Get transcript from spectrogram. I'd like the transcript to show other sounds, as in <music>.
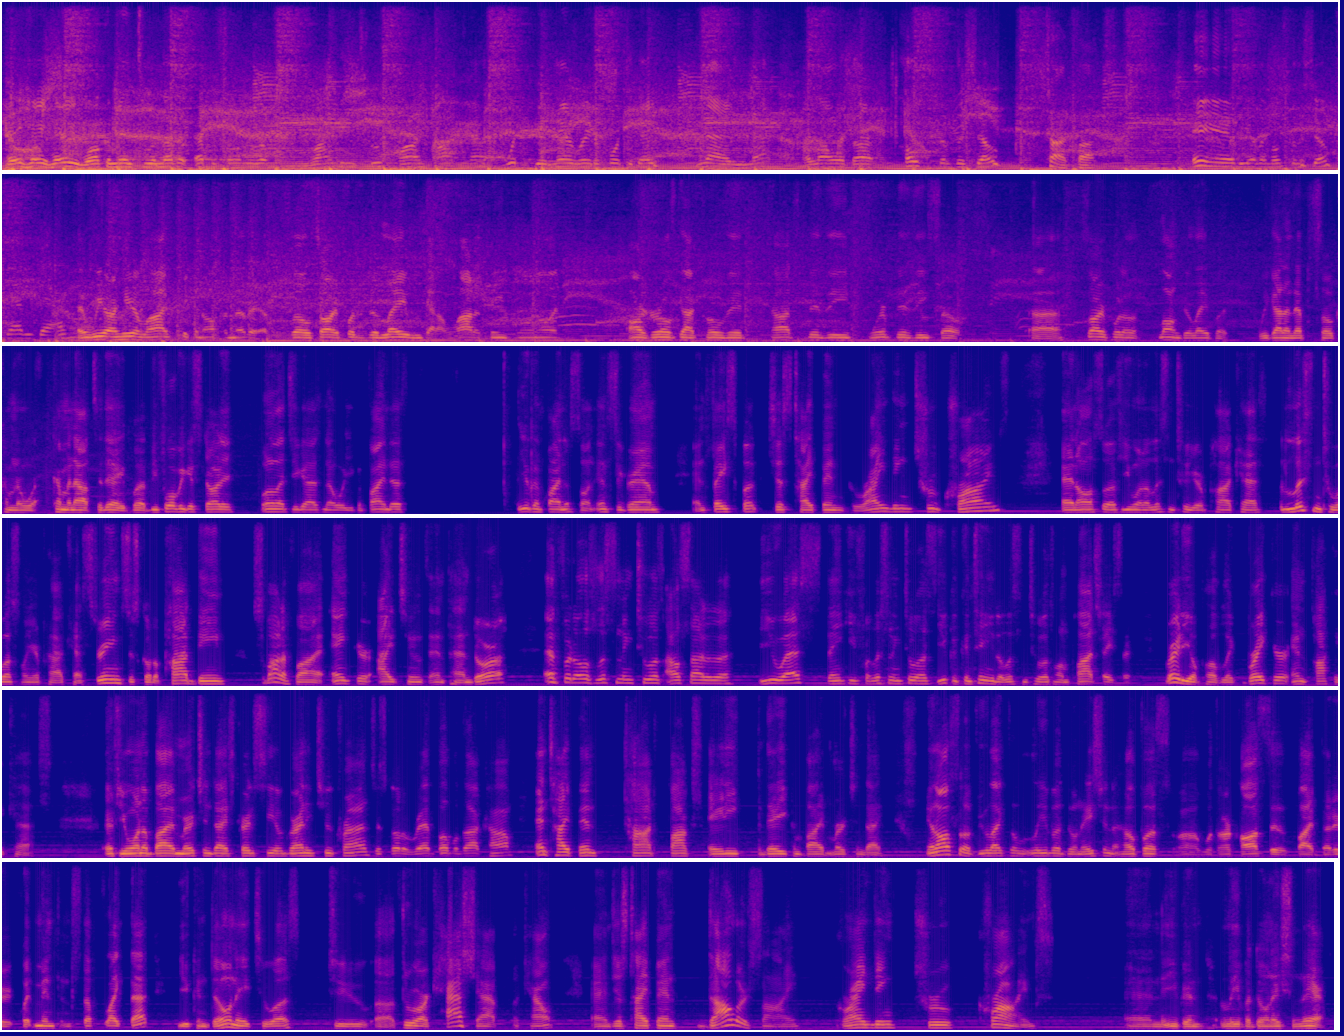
Hey, hey, hey, welcome into another episode of Grinding True Crime Podcast with your narrator for today, Natty Matt, along with our host of the show Todd Fox. and the other host of the show. Gabby Dad. And we are here live kicking off another episode. Sorry for the delay. We got a lot of things going on. Our girls got COVID. Todd's busy. We're busy. So uh, sorry for the long delay, but we got an episode coming coming out today. But before we get started, want to let you guys know where you can find us. You can find us on Instagram and Facebook. Just type in Grinding True Crimes. And also, if you want to listen to your podcast, listen to us on your podcast streams, just go to Podbean, Spotify, Anchor, iTunes, and Pandora. And for those listening to us outside of the US, thank you for listening to us. You can continue to listen to us on Podchaser, Radio Public, Breaker, and Pocket Cast. If you want to buy merchandise courtesy of Grinding True Crimes, just go to redbubble.com and type in Todd Fox 80, and there you can buy merchandise. And also, if you'd like to leave a donation to help us uh, with our costs to buy better equipment and stuff like that, you can donate to us to uh, through our Cash App account and just type in dollar sign Grinding True Crimes, and you can leave a donation there.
